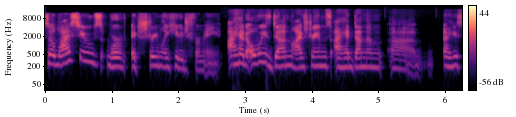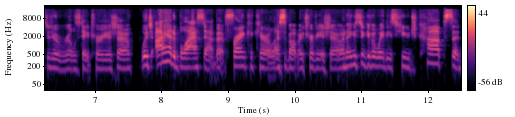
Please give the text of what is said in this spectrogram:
So live streams were extremely huge for me. I had always done live streams. I had done them. Um, I used to do a real estate trivia show, which I had a blast at, but Frank could care less about my trivia show. And I used to give away these huge cups. And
